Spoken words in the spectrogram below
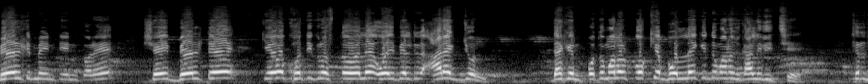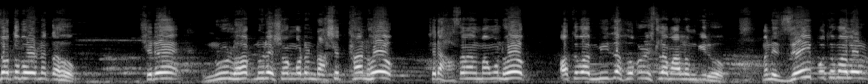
বেল্ট মেনটেন করে, সেই বেল্টে কেউ ক্ষতিগ্রস্ত হলে ওই বেল্টের আরেকজন, দেখেন প্রথম আলোর পক্ষে বললেই কিন্তু মানুষ গালি দিচ্ছে। সেটা যত বড় নেতা হোক, সেটা নুরুল হক নূরের সংগঠন রাশেদ খান হোক, সেটা হাসান আল মামুন হোক অথবা মির্জা ফখরুল ইসলাম আলমগীর হোক মানে যেই প্রথম আলোর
